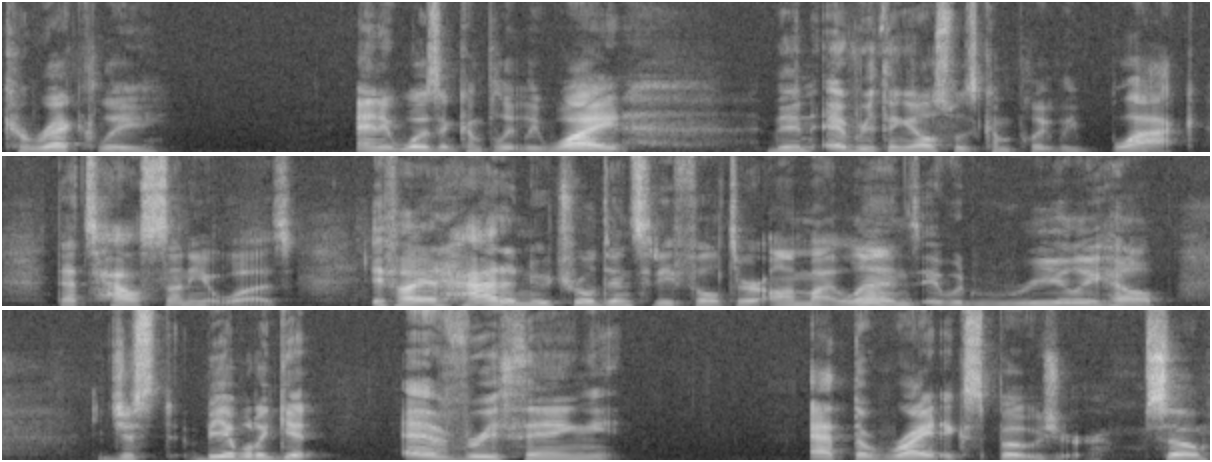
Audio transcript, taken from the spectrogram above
correctly and it wasn't completely white, then everything else was completely black. That's how sunny it was. If I had had a neutral density filter on my lens, it would really help just be able to get everything at the right exposure. So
